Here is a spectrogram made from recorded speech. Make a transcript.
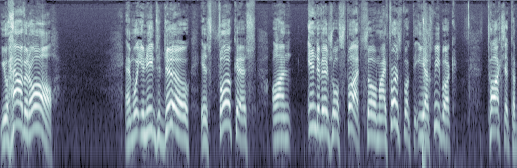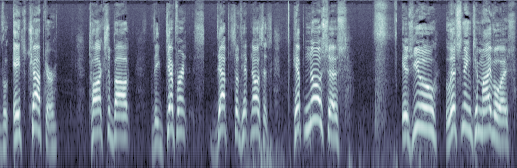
you have it all. And what you need to do is focus on individual spots. So, my first book, the ESP book, talks at the eighth chapter, talks about the different depths of hypnosis. Hypnosis is you listening to my voice,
